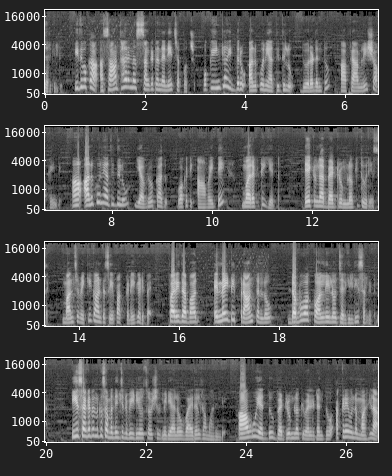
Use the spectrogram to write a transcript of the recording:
జరిగింది. ఇది ఒక అసాధారణ సంఘటననే చెప్పొచ్చు. ఒక ఇంట్లో ఇద్దరు అనుకోని అతిథులు దూరడంతో ఆ ఫ్యామిలీ షాక్ అయింది. ఆ అనుకోని అతిథులు ఎవరో కాదు ఒకటి ఆవైతే మరొకటి ఎద్దు. ఏకంగా బెడ్రూమ్లోకి దూరేశాయి. మంచం ఎక్కి గంట సేపు అక్కడే గడిపాయి. ఫరీదాబాద్ ఎన్ఐటి ప్రాంతంలో డబువా కాలనీలో జరిగింది ఈ సంఘటన. ఈ సంఘటనకు సంబంధించిన వీడియో సోషల్ మీడియాలో వైరల్గా మారింది. ఆవు ఎద్దు బెడ్రూమ్లోకి వెళ్ళడంతో అక్కడే ఉన్న మహిళ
